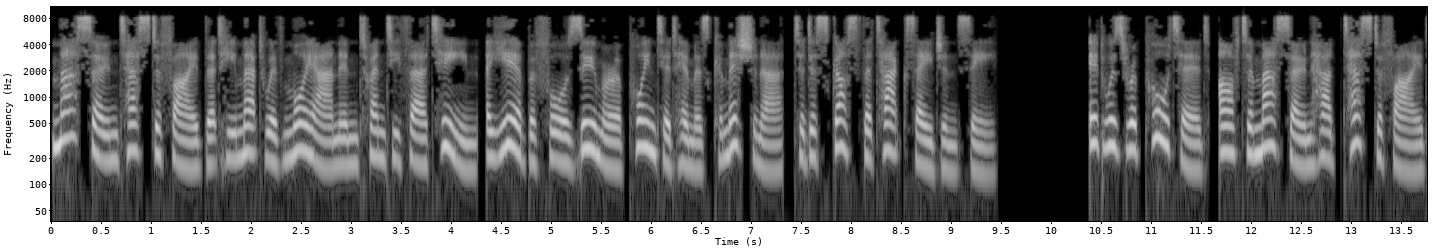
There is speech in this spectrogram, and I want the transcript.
Massone testified that he met with Moyane in 2013, a year before Zuma appointed him as commissioner, to discuss the tax agency. It was reported, after Massone had testified,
